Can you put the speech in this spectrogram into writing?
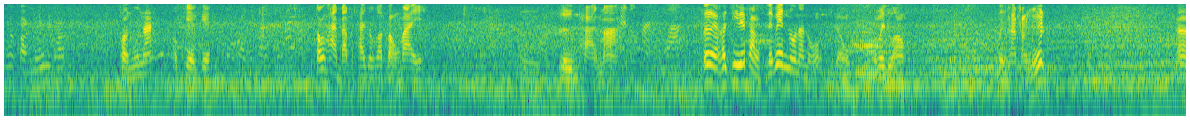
เมื่อฝั่งนู้นครับฝั่งนู้นนะ โอเคโอเค ต้องถ่ายบัตรประชาชนกันสองใบอืม ลืมถ่ายมานั่นไงเขาชี้ไปฝั่งเซเว่นโน่นนะหนูเดี๋ยวเอาไปดูเอาเหมือนข้ามฝั่งนู้นอ่า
